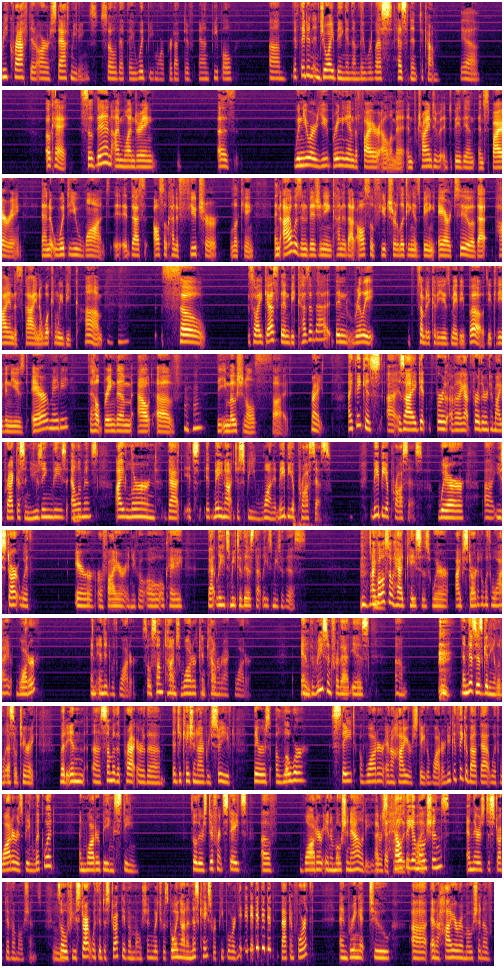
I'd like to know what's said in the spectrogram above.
recrafted our staff meetings so that they would be more productive and people, um, if they didn't enjoy being in them, they were less hesitant to come. Yeah. Okay. So then I'm wondering, as when you are you bringing in the fire element and trying to to be the inspiring, and what do you want? It, it, that's also kind of future looking. And I was envisioning kind of that also future looking as being air too of that pie in the sky. You know, what can we become? Mm-hmm. So, so I guess then because of that, then really somebody could have used maybe both. You could even used air maybe to help bring them out of mm-hmm. the emotional side. Right. I think as uh, as I get further, as I got further into my practice and using these elements, I learned that it's it may not just be one. It may be a process. It may be a process where uh, you start with air or fire, and you go, "Oh, okay, that leads me to this. That leads me to this." I've also had cases where I've started with water and ended with water. So sometimes water can counteract water. And the reason for that is, um, and this is getting a little esoteric, but in uh, some of the pra- or the education I've received, there's a lower state of water and a higher state of water. And you can think about that with water as being liquid and water being steam. So there's different states of water in emotionality. There's a really healthy emotions and there's destructive emotions. So if you start with a destructive emotion, which was going on in this case where people were back and forth, and bring it to uh, at a higher emotion of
